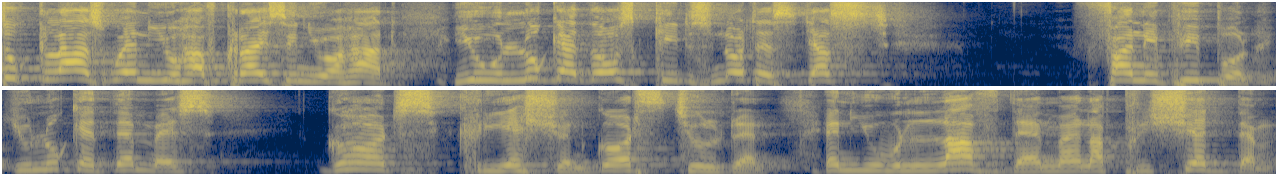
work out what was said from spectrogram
to class when you have Christ in your heart. You will look at those kids not as just funny people. You look at them as God's creation, God's children, and you will love them and appreciate them.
